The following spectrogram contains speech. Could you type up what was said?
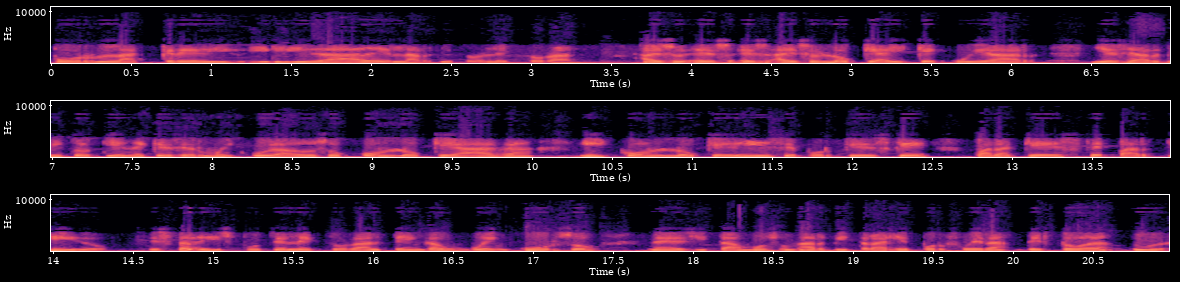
por la credibilidad del árbitro electoral. A eso, es, a eso es lo que hay que cuidar. Y ese árbitro tiene que ser muy cuidadoso con lo que haga y con lo que dice, porque es que para que este partido, esta disputa electoral tenga un buen curso, necesitamos un arbitraje por fuera de toda duda.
